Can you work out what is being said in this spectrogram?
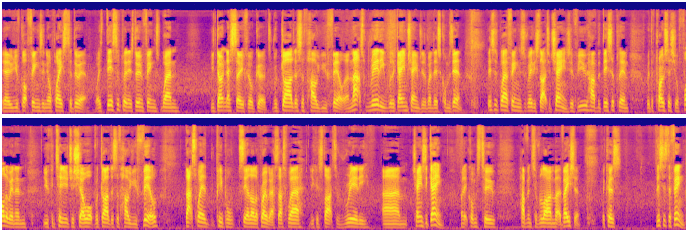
you know you've got things in your place to do it. Whereas discipline is doing things when you don't necessarily feel good regardless of how you feel. And that's really where the game changer when this comes in. This is where things really start to change. If you have the discipline with the process you're following and you continue to show up regardless of how you feel that's where people see a lot of progress. That's where you can start to really um, change the game when it comes to having to rely on motivation. Because this is the thing.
